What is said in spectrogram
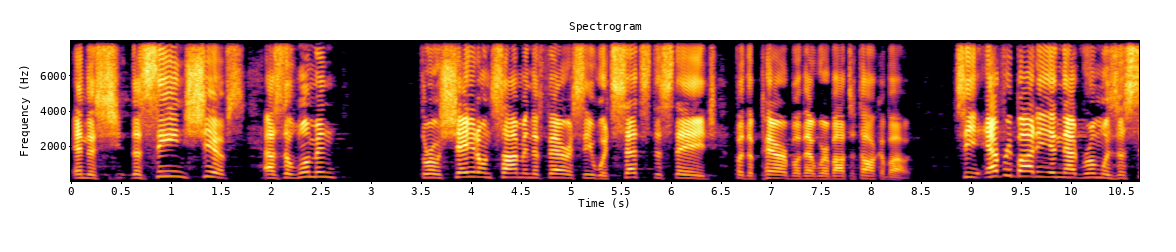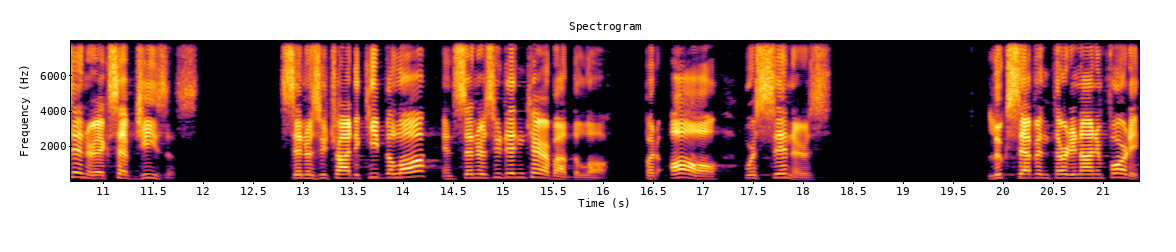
And the, the scene shifts as the woman throws shade on Simon the Pharisee, which sets the stage for the parable that we're about to talk about. See, everybody in that room was a sinner except Jesus. Sinners who tried to keep the law and sinners who didn't care about the law. But all were sinners Luke 7, 39 and 40.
